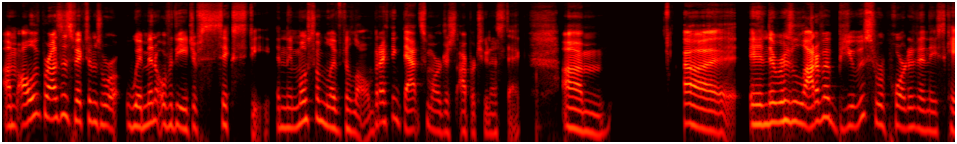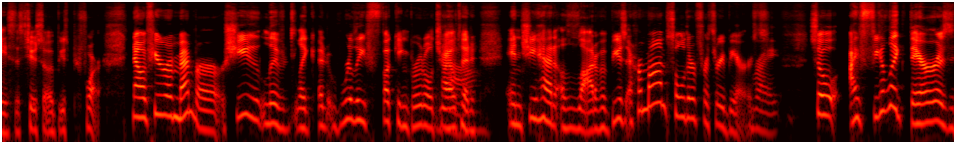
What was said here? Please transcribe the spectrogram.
Um, all of Braza's victims were women over the age of 60, and most of them lived alone, but I think that's more just opportunistic. Um, uh and there was a lot of abuse reported in these cases too so abuse before now if you remember she lived like a really fucking brutal childhood and she had a lot of abuse her mom sold her for three beers right. so i feel like there is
